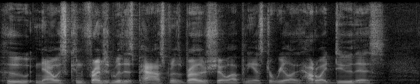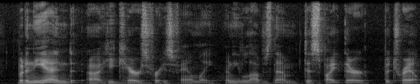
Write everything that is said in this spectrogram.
who now is confronted with his past when his brothers show up, and he has to realize, how do I do this? But in the end, uh, he cares for his family and he loves them despite their betrayal.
